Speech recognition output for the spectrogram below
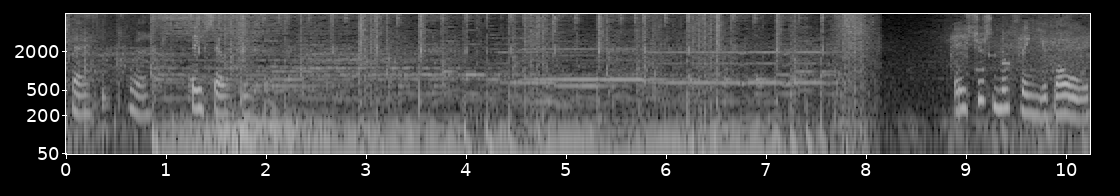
Okay. Come here. Stay safe. Stay. It's just nothing, you're bold.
